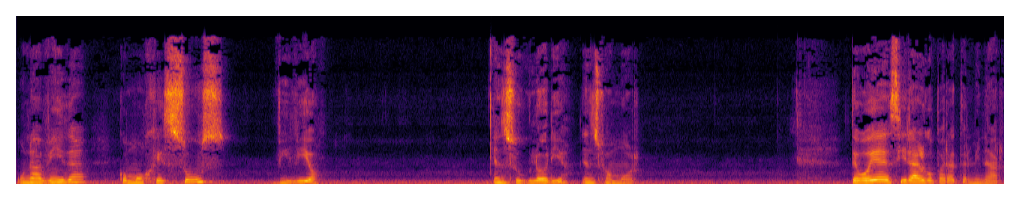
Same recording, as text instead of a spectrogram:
una vida como Jesús vivió, en su gloria, en su amor. Te voy a decir algo para terminar.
